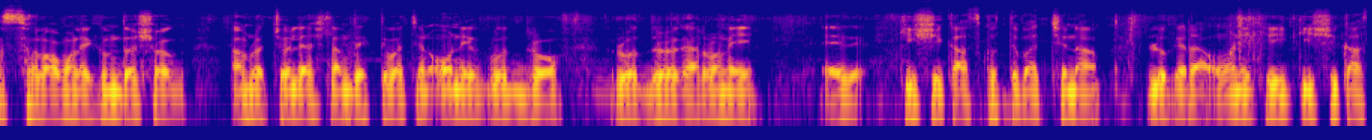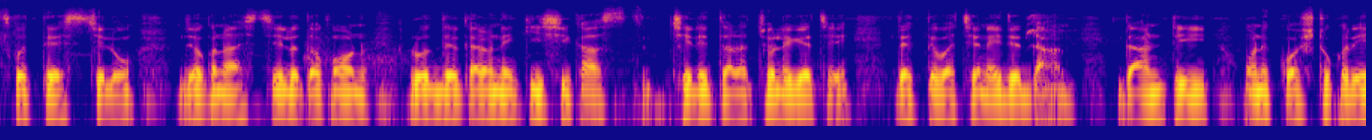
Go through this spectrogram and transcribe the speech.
আসসালামু আলাইকুম দর্শক, আমরা চলে আসলাম, দেখতে পাচ্ছেন অনেক রৌদ্র। রৌদ্রের কারণে কৃষি কাজ করতে পারছে না। লোকেরা অনেকেই কৃষি কাজ করতে এসেছিল। যখন আসছিল তখন রৌদ্রের কারণে কৃষি কাজ ছেড়ে তারা চলে গেছে। দেখতে পাচ্ছেন এই যে ধান। ধানটি অনেক কষ্ট করে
